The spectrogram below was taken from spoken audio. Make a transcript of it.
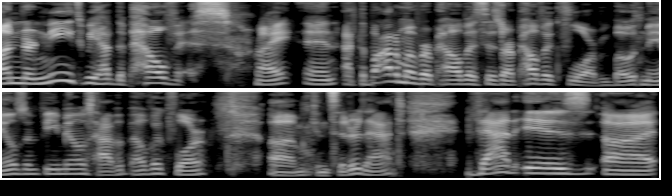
underneath we have the pelvis right? And at the bottom of our pelvis is our pelvic floor. Both males and females have a pelvic floor. Um, consider that. That is uh,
